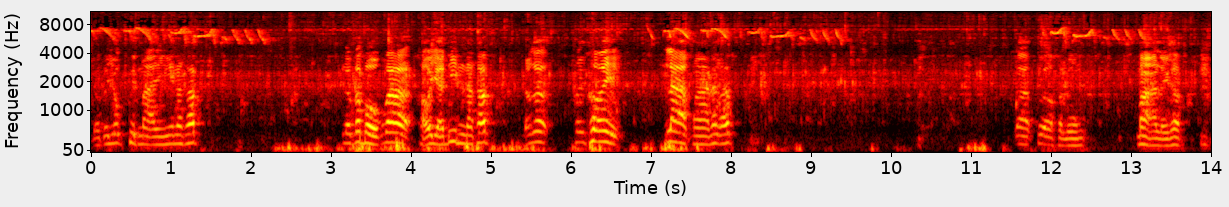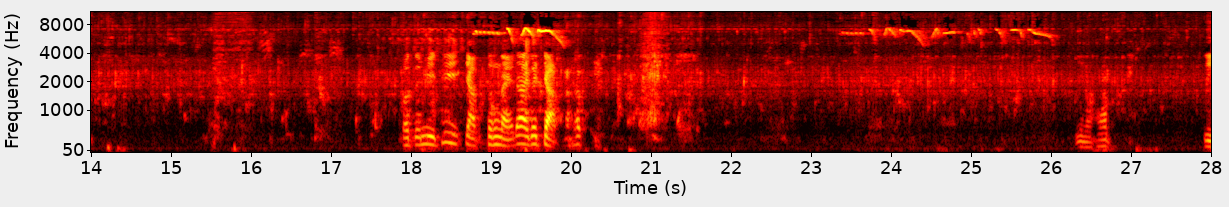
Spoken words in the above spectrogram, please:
แล้วก็ยกขึ้นมาอย่างนี้นะครับ แล้วก็บอกว่าเขาอย่าดิ้นนะครับ แล้วก็ค่อยๆลากมานะครับลากเพื่อเขาลงมาเลยครับเราจะมีที่จับตรงไหนได้ก็จับนะครับนี่นะครับที่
